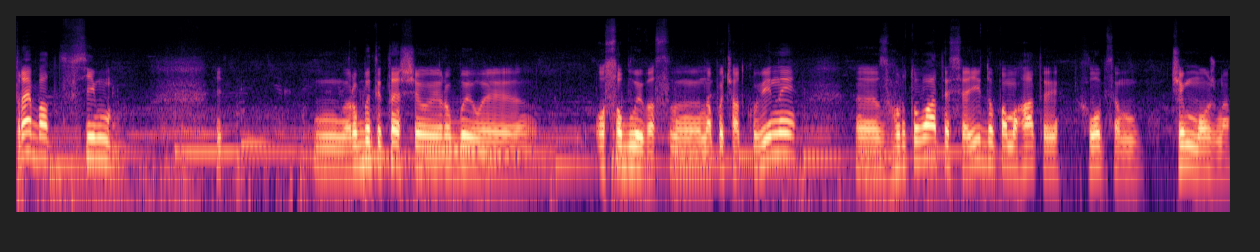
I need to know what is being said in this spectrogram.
Треба всім робити те, що і робили особливо на початку війни, е, згуртуватися і допомагати хлопцям чим можна.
